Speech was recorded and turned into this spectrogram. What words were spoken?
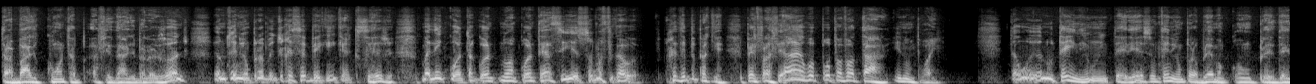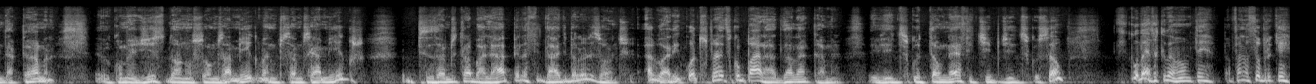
trabalho contra a cidade de Belo Horizonte, eu não tenho nenhum problema de receber quem quer que seja. Mas enquanto não acontece isso, eu vou ficar. Receber para quê? Para ele falar assim, ah, eu vou pôr para votar, e não põe. Então eu não tenho nenhum interesse, não tenho nenhum problema com o presidente da Câmara. Eu, como eu disse, nós não somos amigos, mas não precisamos ser amigos. Precisamos trabalhar pela cidade de Belo Horizonte. Agora, enquanto os prédios ficam parados lá na Câmara e discutam nesse tipo de discussão, que conversa que nós vamos ter? Para falar sobre o quê?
